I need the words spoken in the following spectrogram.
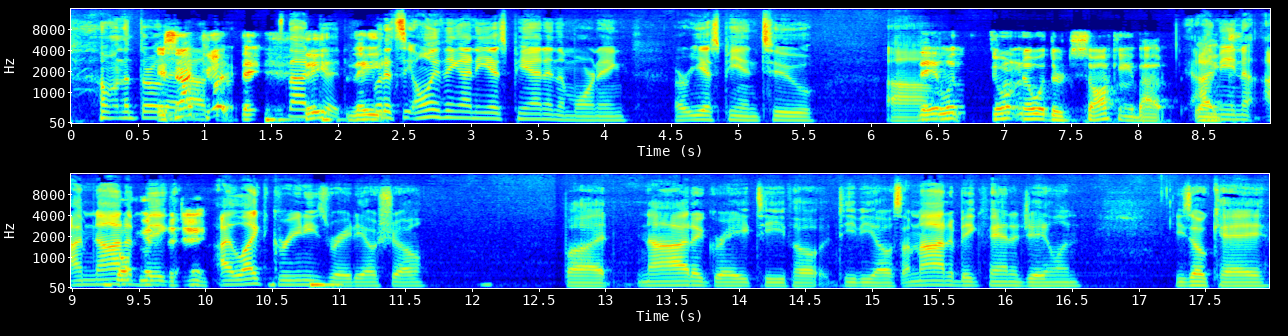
I'm gonna throw It's that not out good. there. They- it's not they- good, they- but it's the only thing on ESPN in the morning or ESPN two. Um, They look don't know what they're talking about. I mean, I'm not a big. I liked Greeny's radio show, but not a great TV TV host. I'm not a big fan of Jalen. He's okay.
